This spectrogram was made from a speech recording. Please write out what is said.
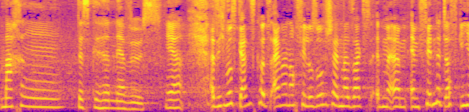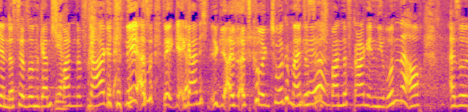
machen das Gehirn nervös? Ja, also ich muss ganz kurz einmal noch philosophisch werden, weil du sagst, ähm, ähm, empfindet das Gehirn? Das ist ja so eine ganz spannende ja. Frage. Nee, also ja. gar nicht als, als Korrektur gemeint, das ja. ist eine spannende Frage in die Runde auch. Also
